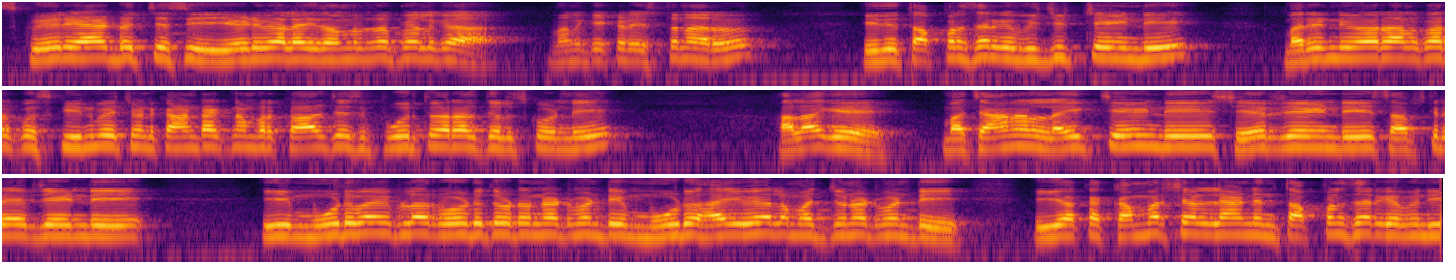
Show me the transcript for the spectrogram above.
స్క్వేర్ యార్డ్ వచ్చేసి ఏడు వేల ఐదు వందల రూపాయలుగా మనకి ఇక్కడ ఇస్తున్నారు. ఇది తప్పనిసరిగా విజిట్ చేయండి. మరిన్ని వివరాల కొరకు స్క్రీన్ మీద కాంటాక్ట్ నెంబర్ కాల్ చేసి పూర్తి వివరాలు తెలుసుకోండి. అలాగే మా ఛానల్ లైక్ చేయండి షేర్ చేయండి సబ్స్క్రైబ్ చేయండి. ఈ మూడు వైపుల రోడ్డుతో ఉన్నటువంటి మూడు హైవేల మధ్య ఉన్నటువంటి ఈ యొక్క కమర్షియల్ ల్యాండ్ని తప్పనిసరిగా విని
